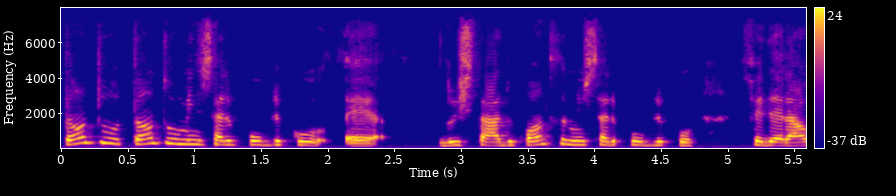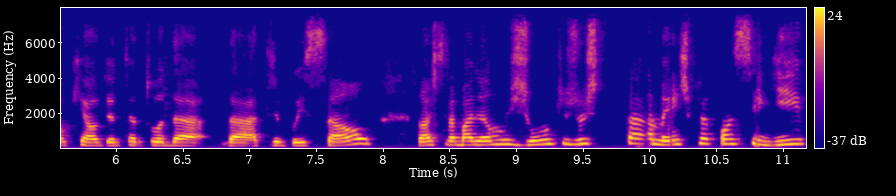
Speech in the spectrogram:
tanto, tanto o Ministério Público é, do Estado quanto do Ministério Público Federal, que é o detentor da, da atribuição, nós trabalhamos juntos justamente para conseguir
